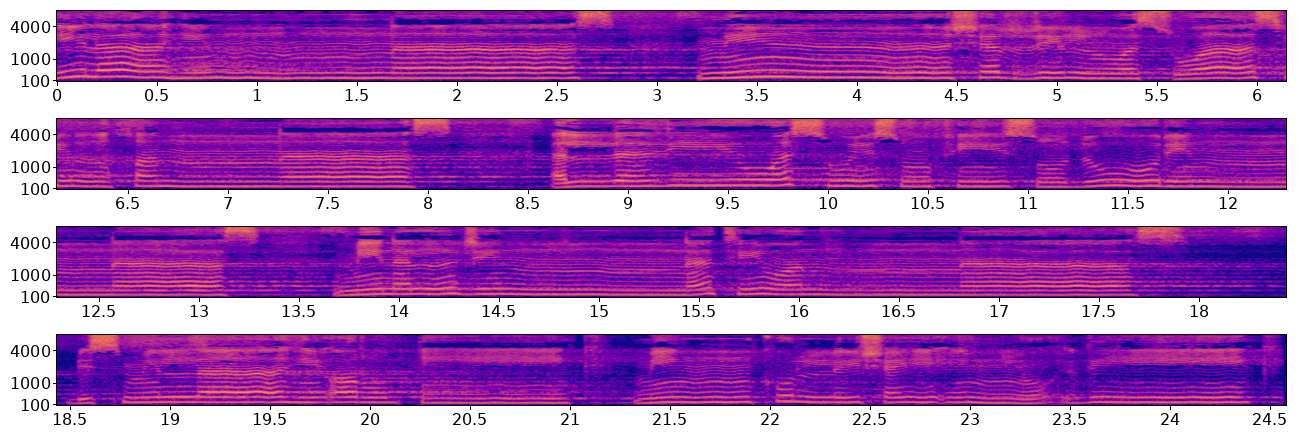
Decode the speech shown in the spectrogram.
إله الناس من شر الوسواس الخناس الذي يوسوس في صدور الناس من الجنة والناس. بسم الله أرقيك من كل شيء يؤذيك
